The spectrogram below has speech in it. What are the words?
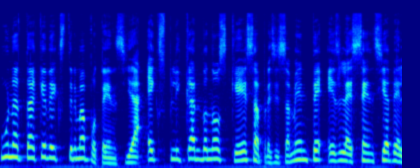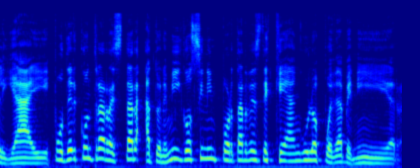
un ataque de extrema potencia, explicándonos que esa precisamente es la esencia del IAI, poder contrarrestar a tu enemigo sin importar desde qué ángulo pueda venir.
